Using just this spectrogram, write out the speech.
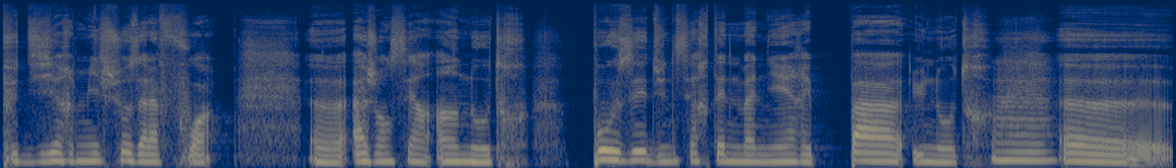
peut dire mille choses à la fois, euh, agencer un, un autre, poser d'une certaine manière et pas une autre. Mmh. Euh,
